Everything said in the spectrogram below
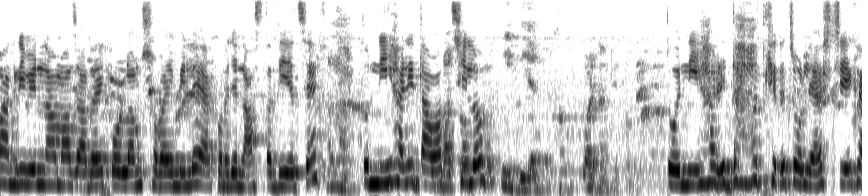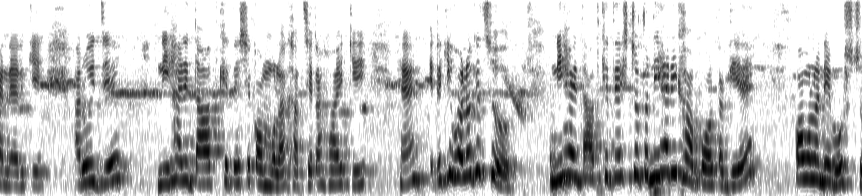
মাগরিবের নামাজ আদায় করলাম সবাই মিলে এখন যে নাস্তা দিয়েছে। তো নিহারি দাওয়াত ছিল। তো নিহারি দাওয়াত খেতে চলে আসছি এখানে আর কি। আর ওই যে নিহারি দাওয়াত খেতে এসে কমলা খাচ্ছে এটা হয় কি? হ্যাঁ? এটা কি হলো কিছু? নিহারি দাওয়াত খেতে এসছো তো নিহারি খাও পরটা দিয়ে? কমলা নিয়ে বসছো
